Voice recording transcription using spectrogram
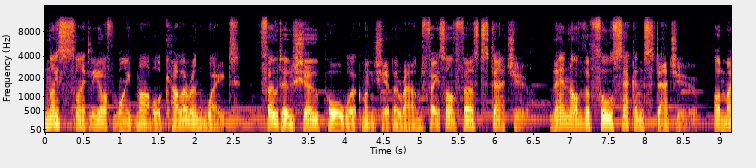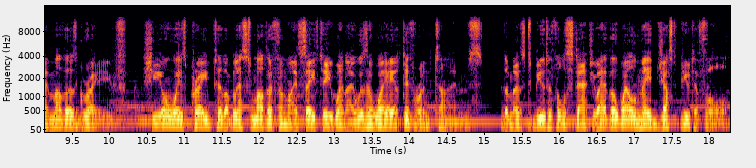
Nice slightly off-white marble color and weight. Photos show poor workmanship around face of first statue, then of the full second statue, on my mother's grave. She always prayed to the Blessed Mother for my safety when I was away at different times. The most beautiful statue ever well made just beautiful.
